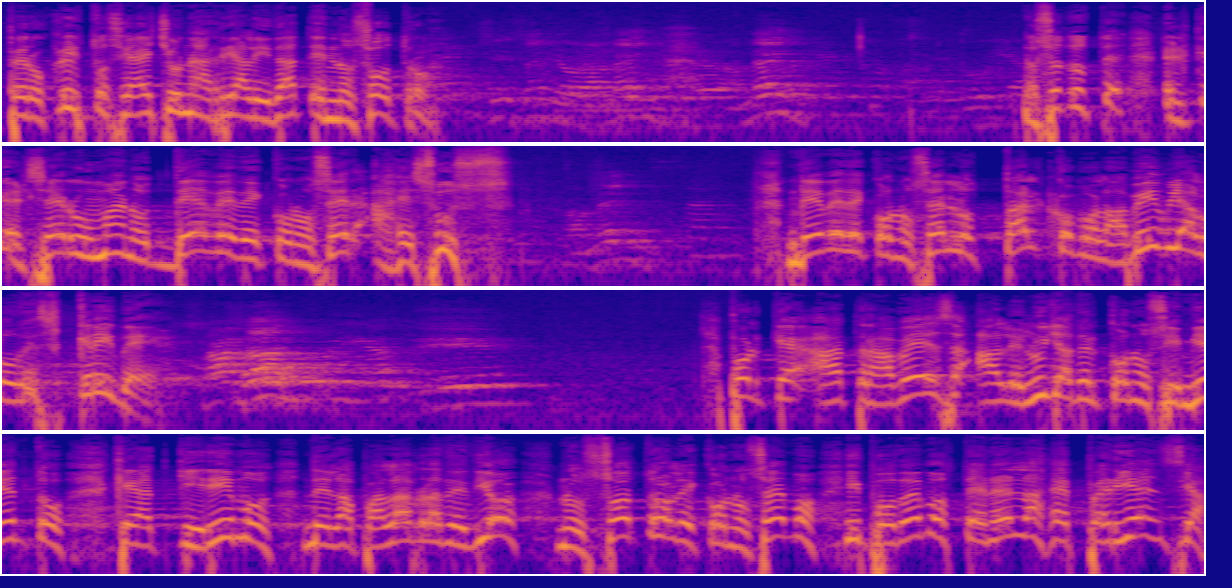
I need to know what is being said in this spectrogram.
Pero Cristo se ha hecho una realidad en nosotros. Nosotros, el, ser humano debe de conocer a Jesús. Debe de conocerlo tal como la Biblia lo describe. Porque a través, aleluya, del conocimiento que adquirimos de la palabra de Dios, nosotros le conocemos y podemos tener las experiencias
